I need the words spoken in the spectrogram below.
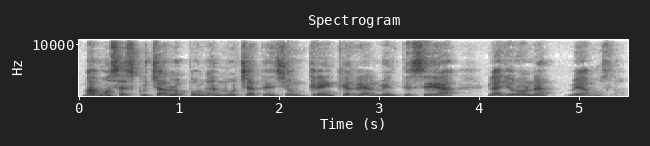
Vamos a escucharlo, pongan mucha atención, ¿creen que realmente sea la llorona? Veámoslo.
